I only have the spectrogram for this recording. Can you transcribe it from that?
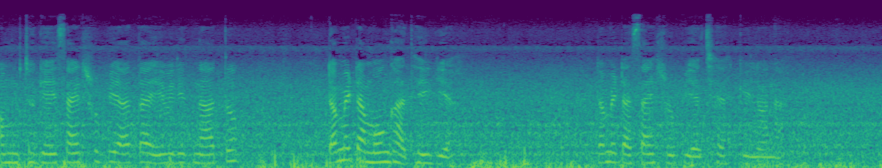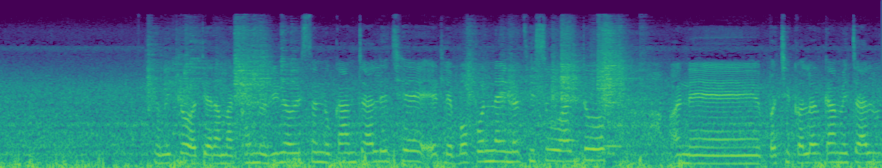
અમુક જગ્યાએ સાઠ રૂપિયા હતા, એવી રીતના હતો. ટમેટાં મોંઘા થઈ ગયા. ટમેટાં સાઠ રૂપિયા છે કિલોના. તો મિત્રો, અત્યારે અમારા ઘરનું રિનોવેશનનું કામ ચાલે છે, એટલે બપોરનાય નથી સુવાતું. અને પછી કલર કામે ચાલુ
